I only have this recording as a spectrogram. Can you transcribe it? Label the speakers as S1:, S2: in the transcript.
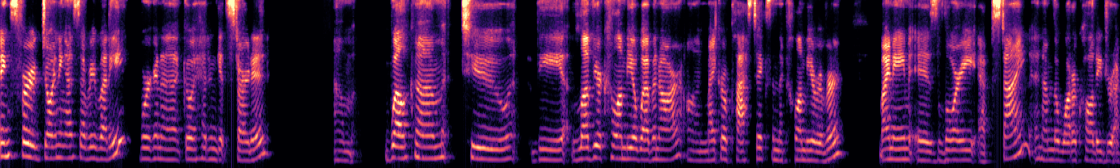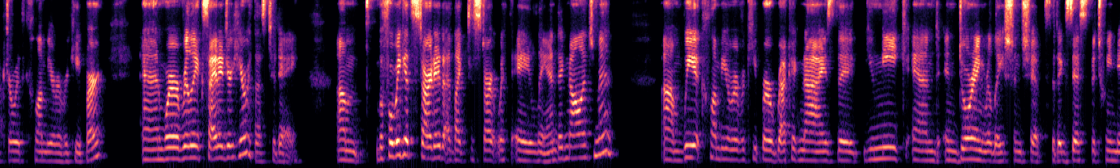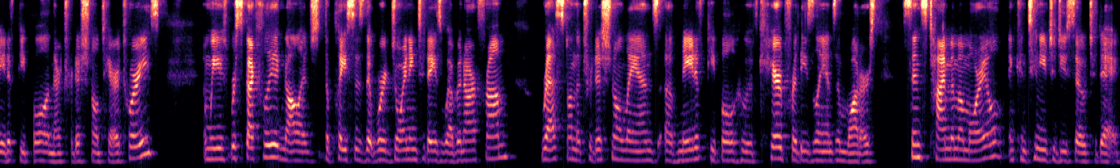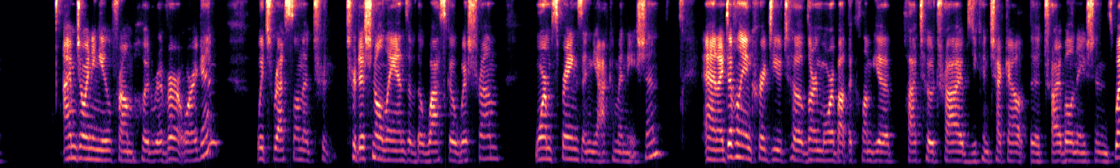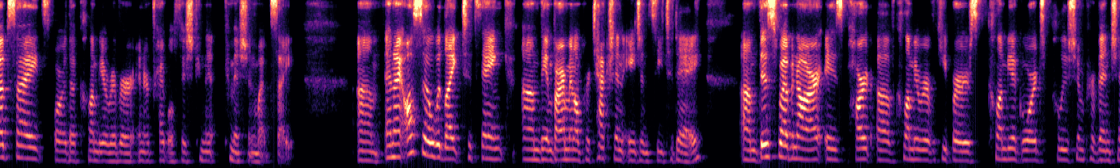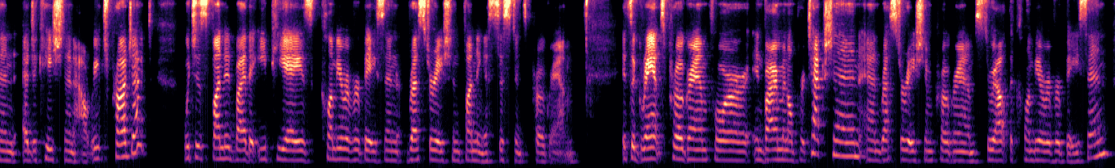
S1: Thanks for joining us, everybody. We're going to go ahead and get started. Um, welcome to the Love Your Columbia webinar on microplastics in the Columbia River. My name is Lori Epstein, and I'm the Water Quality Director with Columbia Riverkeeper. And we're really excited you're here with us today. Um, before we get started, I'd like to start with a land acknowledgement. Um, we at Columbia Riverkeeper recognize the unique and enduring relationships that exist between Native people and their traditional territories. And we respectfully acknowledge the places that we're joining today's webinar from rest on the traditional lands of Native people who have cared for these lands and waters since time immemorial and continue to do so today. I'm joining you from Hood River, Oregon, which rests on the tr traditional lands of the Wasco Wishram, Warm Springs, and Yakama Nation. And I definitely encourage you to learn more about the Columbia Plateau tribes. You can check out the Tribal Nations websites or the Columbia River Intertribal Fish Commission website. Um, and I also would like to thank um, the Environmental Protection Agency today. Um, this webinar is part of Columbia Riverkeeper's Columbia Gorge Pollution Prevention Education and Outreach Project, which is funded by the EPA's Columbia River Basin Restoration Funding Assistance Program. It's a grants program for environmental protection and restoration programs throughout the Columbia River Basin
